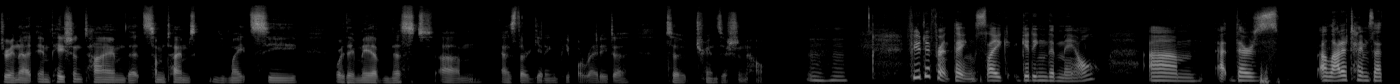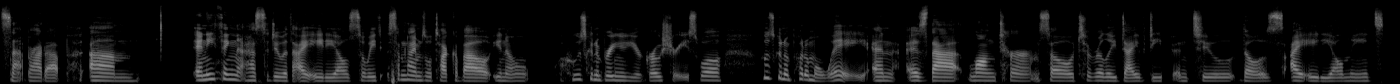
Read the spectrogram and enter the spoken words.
during that inpatient time that sometimes you might see or they may have missed um, as they're getting people ready to to transition home mm-hmm. a few different things like getting the mail um, there's a lot of times that's not brought up um, anything that has to do with iadls so we sometimes we'll talk about you know who's going to bring you your groceries? Well who's going to put them away? And is that long term so to really dive deep into those iadl needs.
